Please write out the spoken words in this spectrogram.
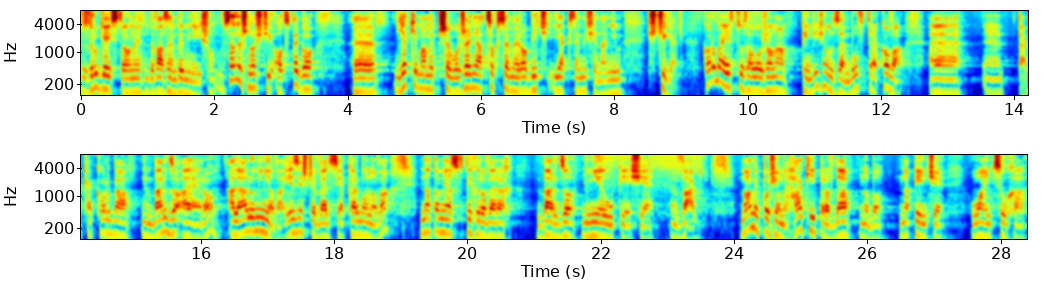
z drugiej strony dwa zęby mniejszą. W zależności od tego, e, jakie mamy przełożenia, co chcemy robić i jak chcemy się na nim ścigać. Korba jest tu założona 50 zębów, trakowa. E, e, taka korba bardzo aero, ale aluminiowa. Jest jeszcze wersja karbonowa, natomiast w tych rowerach bardzo nie łupie się wagi. Mamy poziome haki, prawda? No bo napięcie łańcucha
